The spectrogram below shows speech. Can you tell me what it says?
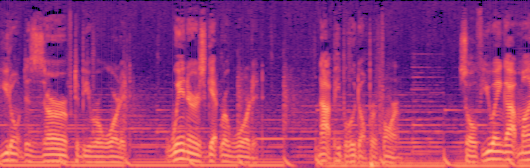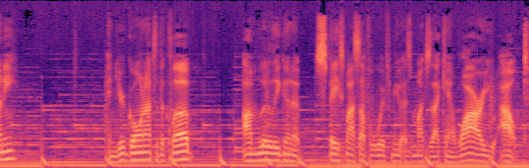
you don't deserve to be rewarded. Winners get rewarded, not people who don't perform. So if you ain't got money and you're going out to the club, I'm literally gonna space myself away from you as much as I can. Why are you out?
